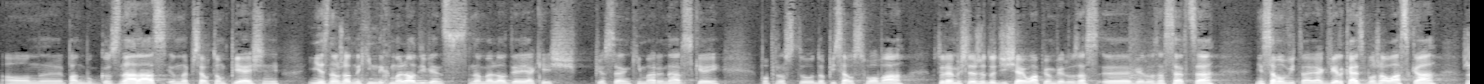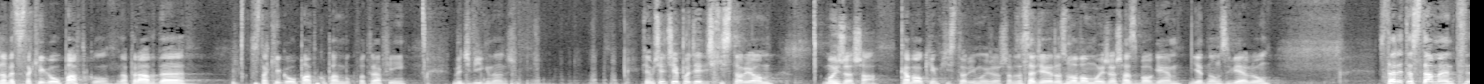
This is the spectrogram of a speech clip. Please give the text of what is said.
On, Pan Bóg go znalazł i on napisał tą pieśń i nie znał żadnych innych melodii, więc na melodię jakiejś piosenki marynarskiej po prostu dopisał słowa, które myślę, że do dzisiaj łapią wielu za, e, wielu za serce. Niesamowite, jak wielka jest Boża łaska, że nawet z takiego upadku, naprawdę z takiego upadku Pan Bóg potrafi wydźwignąć. Chciałem się dzisiaj podzielić historią Mojżesza, kawałkiem historii Mojżesza, w zasadzie rozmową Mojżesza z Bogiem, jedną z wielu. Stary Testament y,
